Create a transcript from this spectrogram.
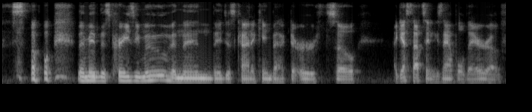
so they made this crazy move and then they just kind of came back to earth. So i guess that's an example there of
